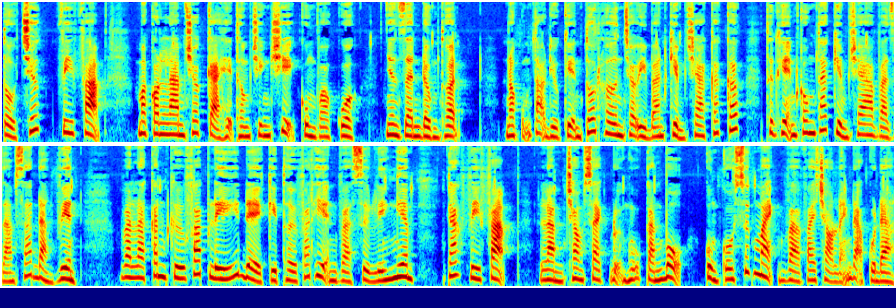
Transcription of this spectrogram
tổ chức, vi phạm, mà còn làm cho cả hệ thống chính trị cùng vào cuộc, nhân dân đồng thuận. Nó cũng tạo điều kiện tốt hơn cho Ủy ban Kiểm tra các cấp thực hiện công tác kiểm tra và giám sát đảng viên, và là căn cứ pháp lý để kịp thời phát hiện và xử lý nghiêm các vi phạm, làm trong sạch đội ngũ cán bộ, củng cố sức mạnh và vai trò lãnh đạo của Đảng.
